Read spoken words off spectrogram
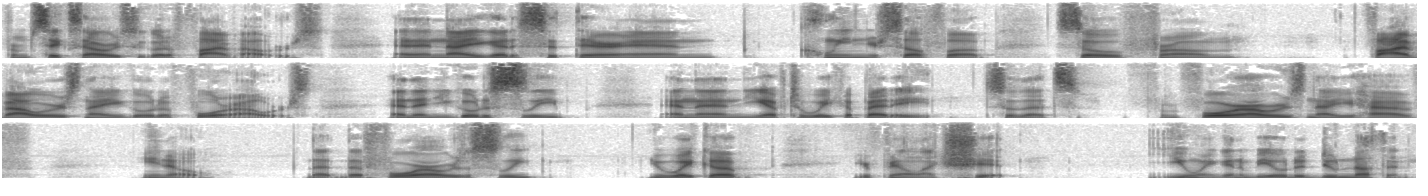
from six hours to go to five hours. And then now you got to sit there and clean yourself up. So from five hours, now you go to four hours. And then you go to sleep and then you have to wake up at eight. So that's from four hours. Now you have, you know, that, that four hours of sleep. You wake up, you're feeling like shit. You ain't to be able to do nothing.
